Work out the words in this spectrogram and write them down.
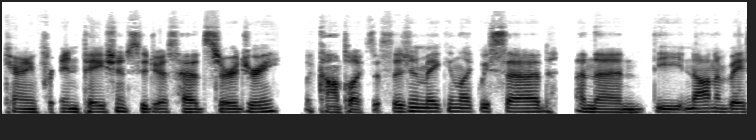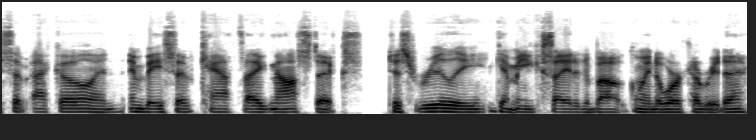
caring for inpatients who just had surgery, the complex decision making, like we said, and then the non invasive echo and invasive cath diagnostics just really get me excited about going to work every day.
